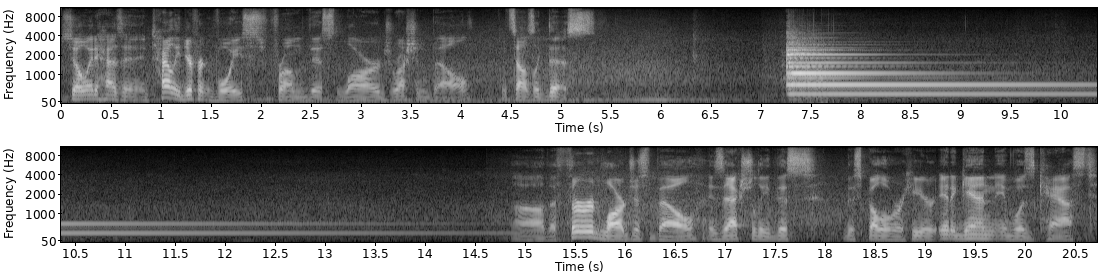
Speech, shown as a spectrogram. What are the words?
So it has an entirely different voice from this large Russian bell. It sounds like this. Uh, the third largest bell is actually this, this bell over here. It again, it was cast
